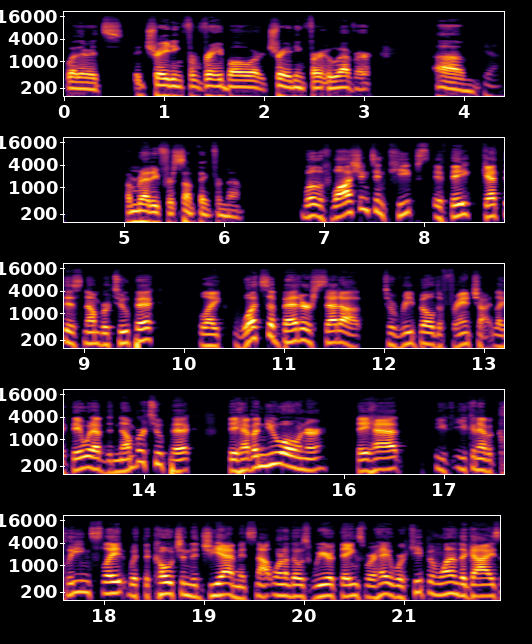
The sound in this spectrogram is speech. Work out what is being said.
whether it's trading for Vrabel or trading for whoever. Um, yeah, I'm ready for something from them. Well, if Washington keeps, if they get this number two pick, like what's a better setup to rebuild a franchise? Like they would have the number two pick. They have a new owner. They have you, you can have a clean slate with the coach and the GM. It's not one of those weird things where, hey, we're keeping one of the guys.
